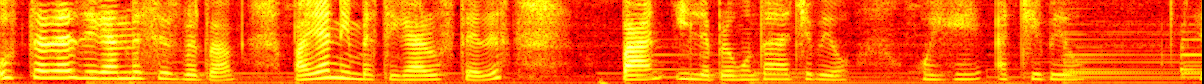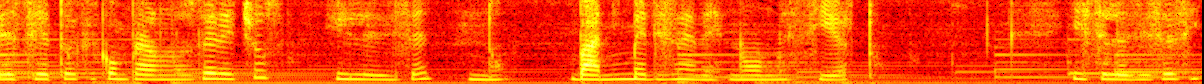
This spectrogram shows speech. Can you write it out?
Ustedes díganme si es verdad. Vayan a investigar ustedes. Van y le preguntan a HBO, oye, HBO, ¿es cierto que compraron los derechos? Y le dicen, no. Van y me dicen, no, no es cierto. Y se les dice sí,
